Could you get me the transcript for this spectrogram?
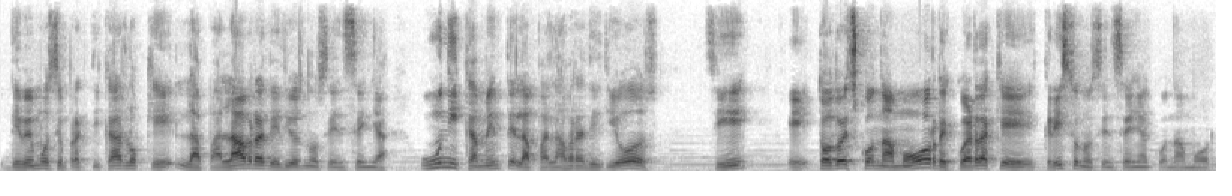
debemos de practicar lo que la palabra de Dios nos enseña, únicamente la palabra de Dios, ¿sí? Eh, todo es con amor, recuerda que Cristo nos enseña con amor.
